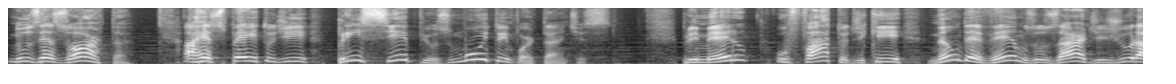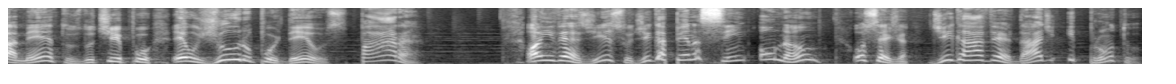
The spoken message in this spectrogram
nos exorta a respeito de princípios muito importantes Primeiro, o fato de que não devemos usar de juramentos do tipo eu juro por Deus. Para! Ao invés disso, diga apenas sim ou não. Ou seja, diga a verdade e pronto.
